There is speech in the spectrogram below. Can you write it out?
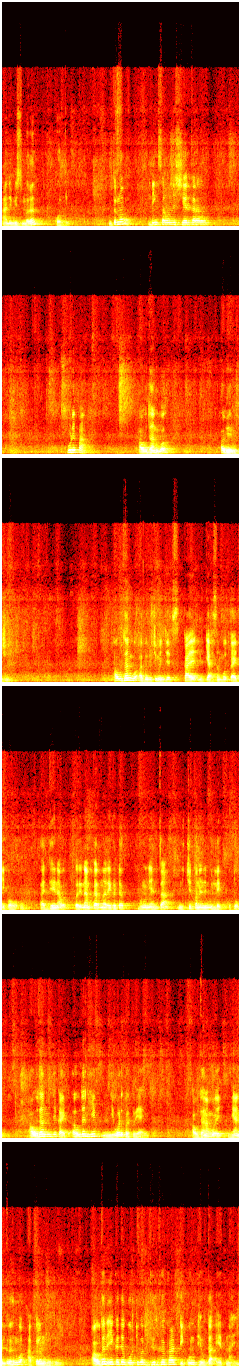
आणि विस्मरण होते. मित्रांनो लिंक सर्वांनी शेअर करावं. पुढे पहा. अवधान व अभिरुची. अवधान व अभिरुची म्हणजेच काय नक्की हा संबोध काय ते पाहू आपण. अध्ययनावर परिणाम करणारे घटक म्हणून यांचा निश्चितपणाने उल्लेख होतो. अवधान म्हणजे काय? अवधान ही एक निवड प्रक्रिया आहे. अवधानामुळे ज्ञानग्रहण व आकलन होते. अवधान एखाद्या गोष्टीवर दीर्घकाळ टिकून ठेवता येत नाही.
